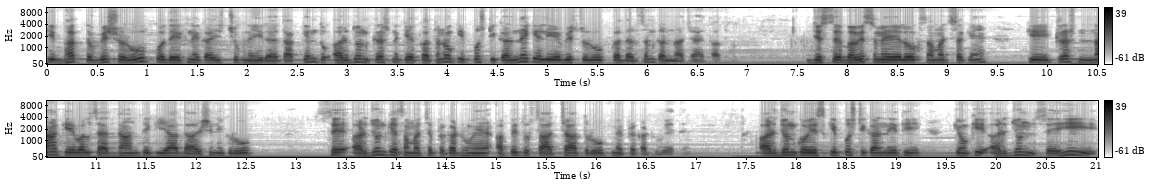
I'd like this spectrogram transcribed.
कि भक्त विश्व रूप को देखने का इच्छुक नहीं रहता, किंतु अर्जुन कृष्ण के कथनों की पुष्टि करने के लिए विश्व रूप का दर्शन करना चाहता था, जिससे भविष्य में ये लोग समझ सकें कि कृष्ण न केवल सैद्धांतिक या दार्शनिक रूप से अर्जुन के समक्ष प्रकट हुए हैं, अपितु साक्षात रूप में प्रकट हुए थे। अर्जुन को इसकी पुष्टि करनी थी, क्योंकि अर्जुन से ही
